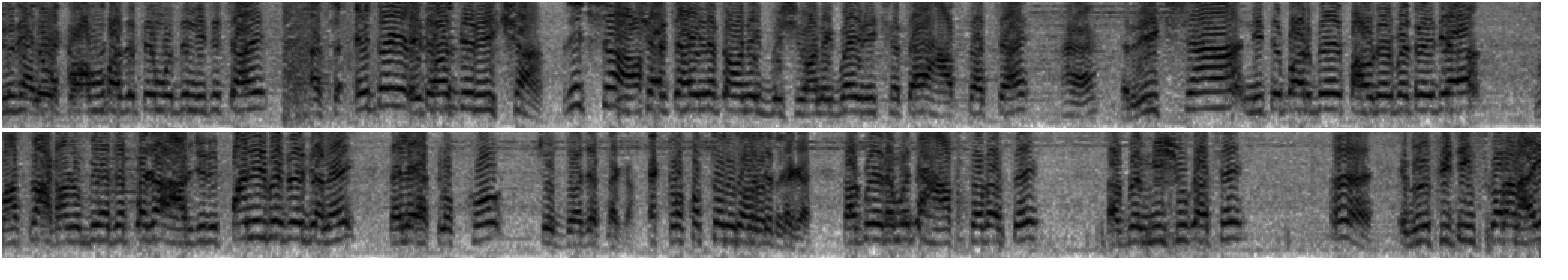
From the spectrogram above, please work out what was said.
যদি কেউ কম বাজেটের মধ্যে নিতে চায় আচ্ছা এটা এটা হচ্ছে রিক্সা। রিক্সা? রিক্সার চাহিদাটা অনেক বেশি। অনেক ভাই রিক্সা চায় হাফসার চায়। হ্যাঁ। রিক্সা নিতে পারবে পাউডার ব্যাটারি দেওয়া মাত্র আটানব্বই হাজার টাকা। আর যদি পানির ব্যাটারি দেওয়া নেয় তাহলে এক লক্ষ চোদ্দ হাজার টাকা। এক লক্ষ চোদ্দ হাজার টাকা। তারপরে এটার মধ্যে আছে তারপরে মিশুক আছে হ্যাঁ এগুলো ফিটিংস করা নাই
